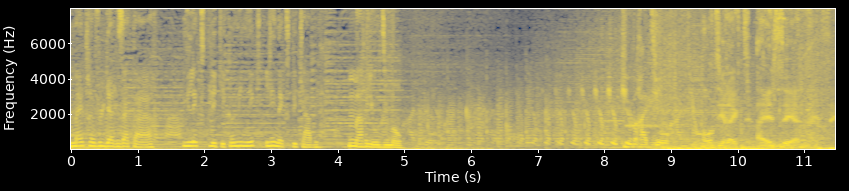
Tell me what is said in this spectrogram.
Maître vulgarisateur, il explique et communique l'inexplicable. Mario Dumont. Cube Radio. En direct à LCN.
